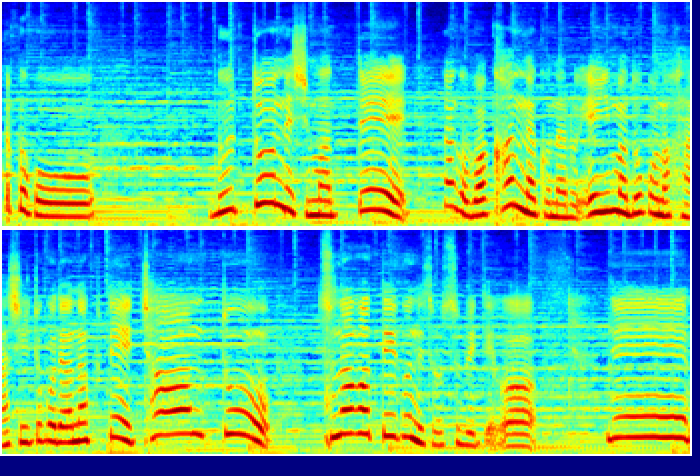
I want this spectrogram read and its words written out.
やっぱこうぶっ飛んでしまってなんか分かんなくなるえ今どこの話とかではなくてちゃんとつながっていくんですよ全てが。で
